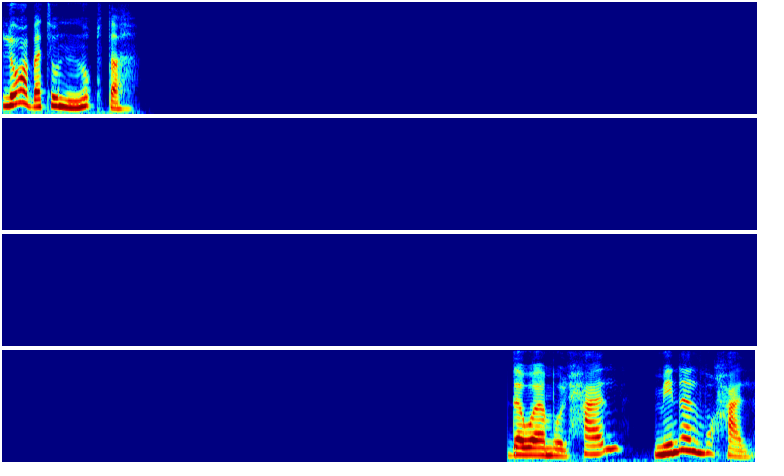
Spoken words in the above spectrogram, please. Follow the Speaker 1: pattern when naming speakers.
Speaker 1: لعبة نقطة دوام الحال. من المحال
